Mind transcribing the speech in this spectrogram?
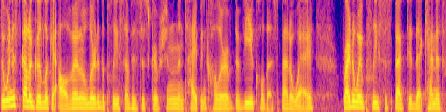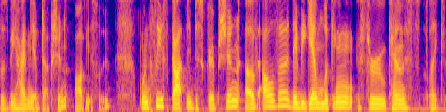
The witness got a good look at Alva and alerted the police of his description and type and color of the vehicle that sped away. Right away, police suspected that Kenneth was behind the abduction, obviously. When police got the description of Alva, they began looking through Kenneth's like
